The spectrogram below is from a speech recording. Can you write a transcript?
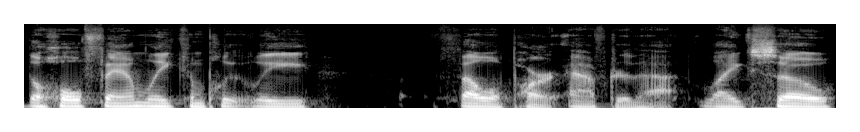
the whole family completely fell apart after that. Like, so,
